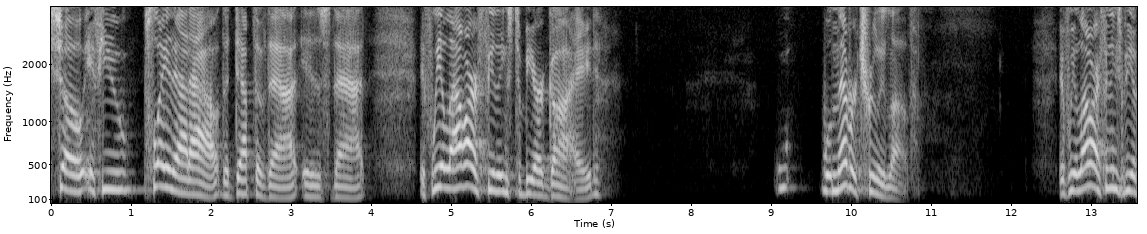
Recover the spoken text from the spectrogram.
so if you play that out, the depth of that is that if we allow our feelings to be our guide, we'll never truly love. If we allow our feelings to be, a,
